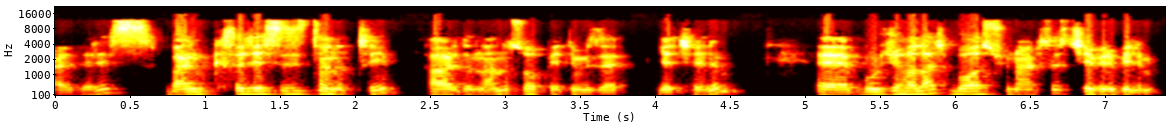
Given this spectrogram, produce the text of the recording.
Ben, ederiz. Ben kısaca sizi tanıtayım. Ardından da sohbetimize geçelim. Ee, Burcu Halaş Boğaziçi Üniversitesi Çeviri Bilim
